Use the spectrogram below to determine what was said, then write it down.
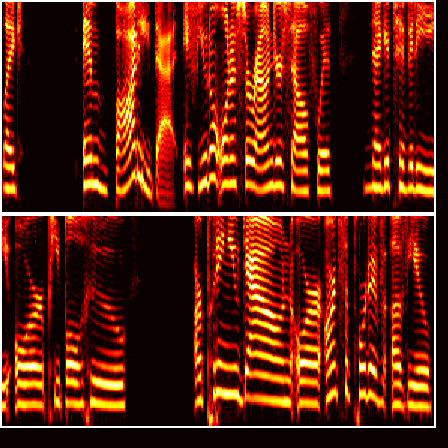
Like, embody that. If you don't want to surround yourself with negativity or people who are putting you down or aren't supportive of you,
